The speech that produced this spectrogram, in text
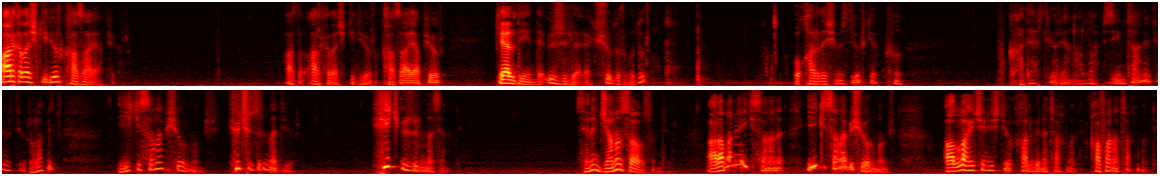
Arkadaş gidiyor kaza yapıyor. Arkadaş gidiyor kaza yapıyor. Geldiğinde üzülerek şudur budur. O kardeşimiz diyor ki bu kader diyor yani Allah bizi imtihan ediyor diyor. Olabilir. İyi ki sana bir şey olmamış. Hiç üzülme diyor. Hiç üzülme sen diyor. Senin canın sağ olsun diyor. Araba ne ki sana ne? İyi ki sana bir şey olmamış. Allah için hiç diyor kalbine takma diyor. Kafana takma diyor.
